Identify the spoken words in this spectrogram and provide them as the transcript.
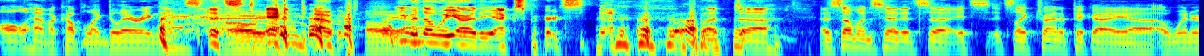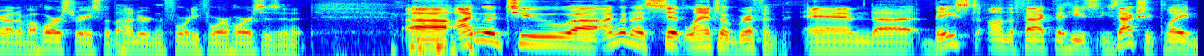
all have a couple of glaring ones that Oh, yeah. stand out, Oh, yeah. even though we are the experts. but uh, as someone said, it's uh, it's it's like trying to pick a, uh, a winner out of a horse race with 144 horses in it. Uh, I'm going to uh, I'm going to sit Lanto Griffin, and uh, based on the fact that he's he's actually played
